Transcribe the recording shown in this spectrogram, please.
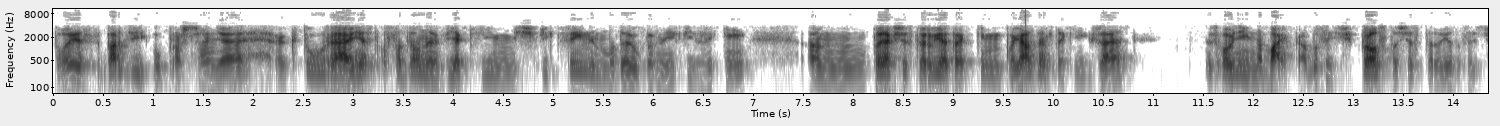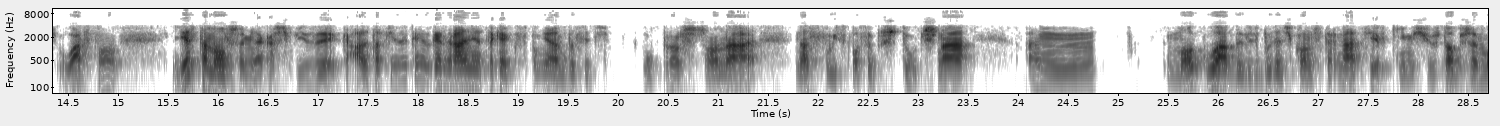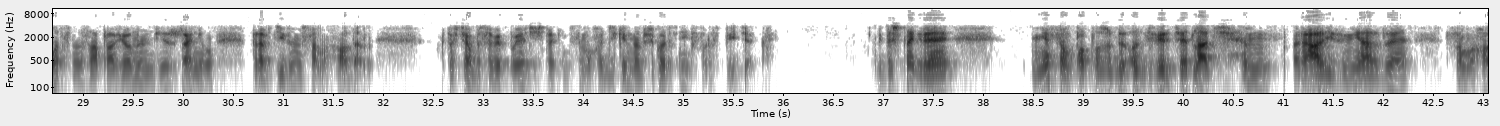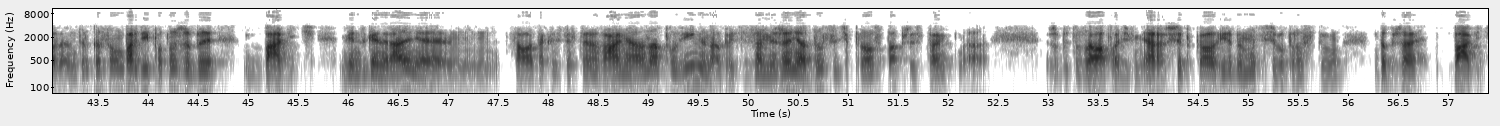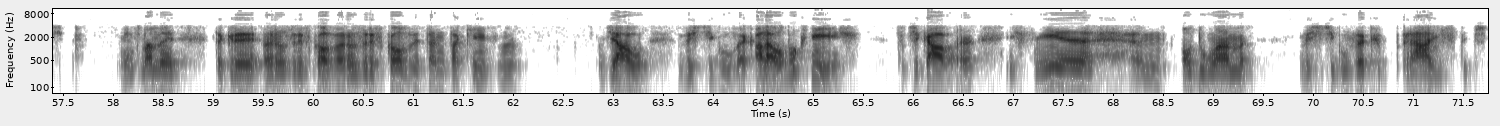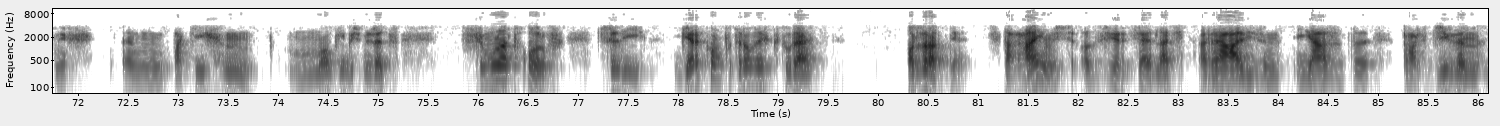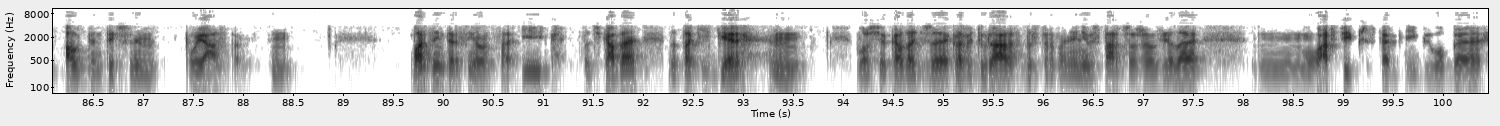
To jest bardziej uproszczenie, które jest osadzone w jakimś fikcyjnym modelu pewnej fizyki. To jak się steruje takim pojazdem w takiej grze zupełnie inna bajka. Dosyć prosto się steruje, dosyć łatwo. Jest tam owszem jakaś fizyka, ale ta fizyka jest generalnie, tak jak wspomniałem, dosyć uproszczona, na swój sposób sztuczna. Um, mogłaby wzbudzać konsternację w kimś już dobrze mocno zaprawionym w jeżdżeniu prawdziwym samochodem. Kto chciałby sobie pojeździć takim samochodzikiem, na przykład w Need for Speedzie. Gdyż te gry nie są po to, żeby odzwierciedlać hmm, realizm jazdy samochodem, tylko są bardziej po to, żeby bawić. Więc generalnie mm, cała ta kwestia sterowania, ona powinna być zamierzenia dosyć prosta, przystępna, żeby to załapać w miarę szybko i żeby móc się po prostu dobrze bawić. Więc mamy te gry rozrywkowe. Rozrywkowy ten taki hmm, dział wyścigówek, ale obok nich, co ciekawe, istnieje odłam wyścigówek realistycznych, takich, moglibyśmy rzec, symulatorów, czyli gier komputerowych, które odwrotnie starają się odzwierciedlać realizm jazdy prawdziwym, autentycznym pojazdem. Hmm. Bardzo interesujące i co ciekawe, do takich gier hmm, może się okazać, że klawiatura do sterowania nie wystarcza, że o wiele hmm, łatwiej, przystępniej byłoby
